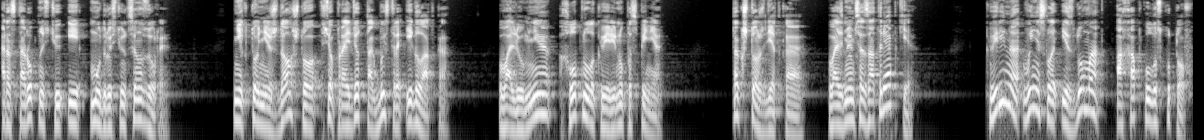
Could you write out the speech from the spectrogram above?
расторопностью и мудростью цензуры. Никто не ждал, что все пройдет так быстро и гладко. Валюмния хлопнула Кверину по спине. «Так что ж, детка, возьмемся за тряпки?» Кверина вынесла из дома охапку лоскутов.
